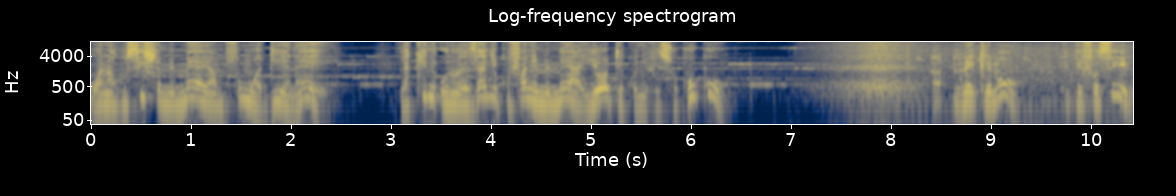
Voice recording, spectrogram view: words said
Wanahusisha mimea ya mfumo wa DNA, lakini unawezaje kufanya mimea yote kwenye visukuku? Uh, mais Clément, des fossiles,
